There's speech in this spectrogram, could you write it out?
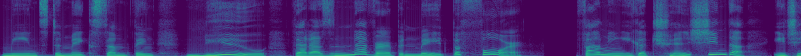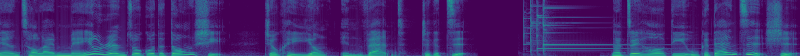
means to make something new that has never been made before。发明一个全新的、以前从来没有人做过的东西，就可以用 invent 这个字。 那最后第五个单字是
